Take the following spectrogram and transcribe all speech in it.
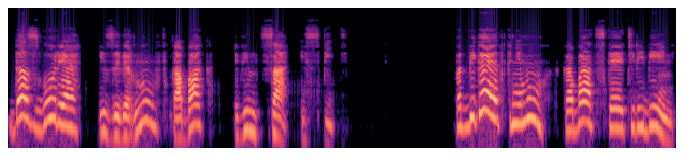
Да с горя и завернул в кабак винца испить. Подбегает к нему кабацкая теребень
